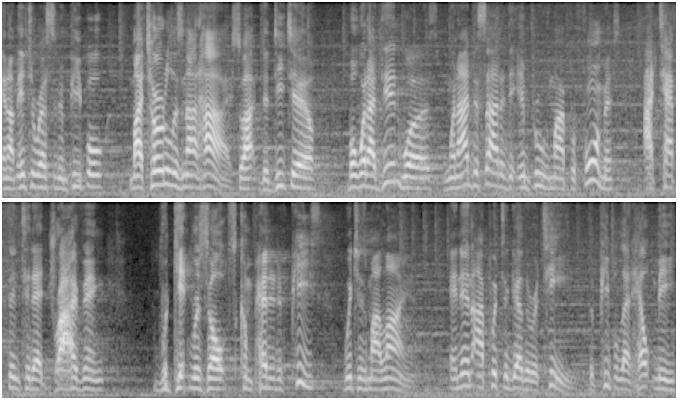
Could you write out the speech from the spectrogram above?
and I'm interested in people. My turtle is not high. So I, the detail but what I did was, when I decided to improve my performance, I tapped into that driving, get results, competitive piece, which is my lion. And then I put together a team, the people that helped me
